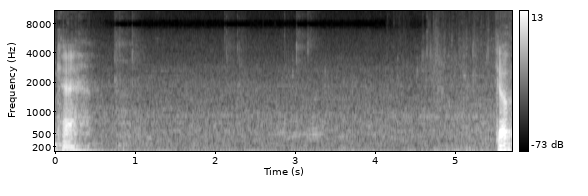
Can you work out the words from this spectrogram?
Okay. Go.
